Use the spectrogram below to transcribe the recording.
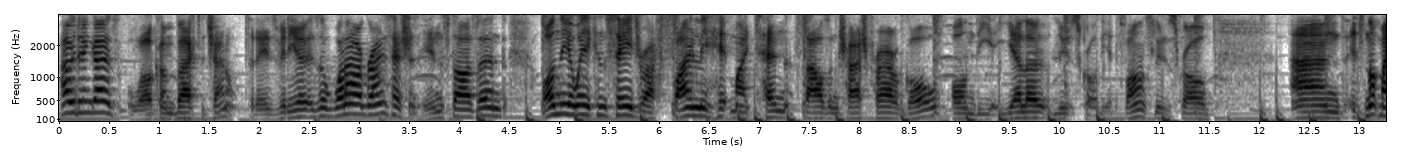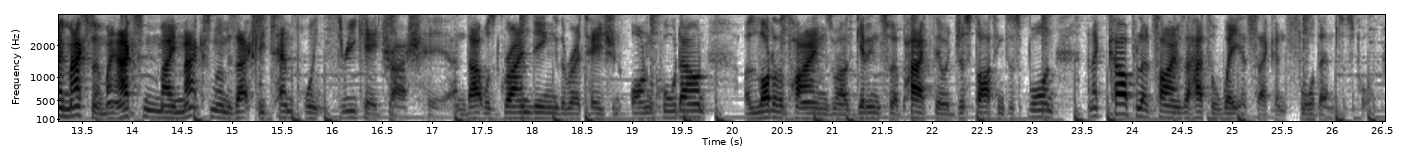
How we doing guys? Welcome back to the channel. Today's video is a one hour grind session in Star's End on the Awakened Sage where I finally hit my 10,000 trash per hour goal on the yellow loot scroll, the advanced loot scroll. And it's not my maximum. My, maximum, my maximum is actually 10.3k trash here. And that was grinding the rotation on cooldown. A lot of the times when I was getting to a pack, they were just starting to spawn. And a couple of times I had to wait a second for them to spawn.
